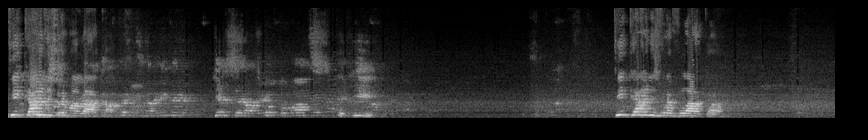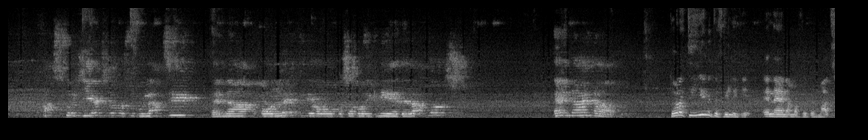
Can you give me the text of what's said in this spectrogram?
Τι κάνεις ρε μαλάκα; Πρέπει να είναι και σε αυτό το μάτς εκεί. Τι κάνεις βρε βλάκα; Άστοχη έξοδο του Κουλάτσι, ένα ολέθριο όπως αποδεικνύεται λάθος. Ένα-ένα. Τώρα τι γίνεται φίλε εκεί. Ένα-ένα με αυτό το μάτς.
